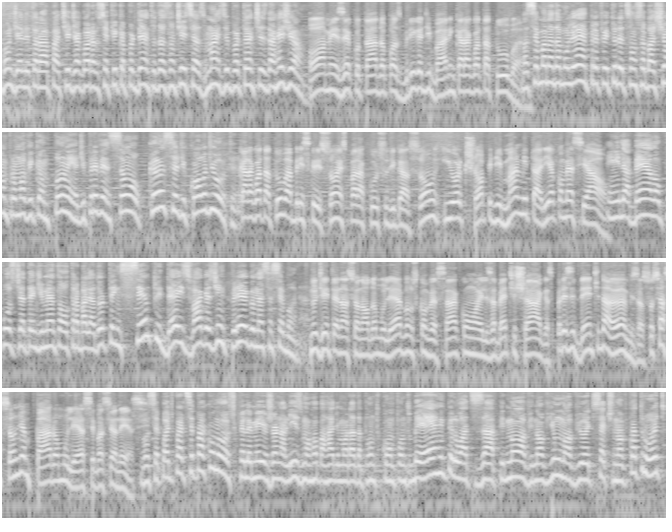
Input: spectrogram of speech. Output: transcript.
Bom dia, litoral. A partir de agora você fica por dentro das notícias mais importantes da região. Homem executado após briga de bar em Caraguatatuba. Na Semana da Mulher, a Prefeitura de São Sebastião promove campanha de prevenção ao câncer de colo de útero. Caraguatatuba abre inscrições para curso de garçom e workshop de marmitaria comercial. Em Ilha Bela, o posto de atendimento ao trabalhador tem 110 vagas de emprego nessa semana. No Dia Internacional da Mulher, vamos conversar com a Elizabeth Chagas, presidente da AMES, Associação de Amparo à Mulher Sebastianense. Você pode participar conosco pelo e-mail jornalismo jornalismo@radiomorada.com.br, pelo WhatsApp 991987948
